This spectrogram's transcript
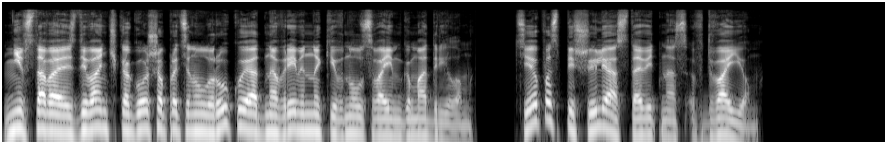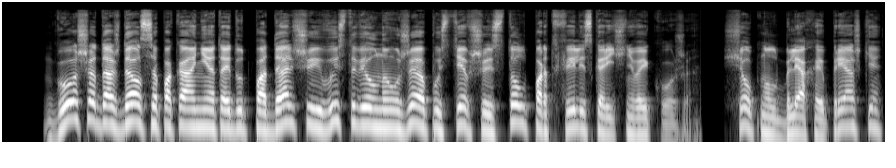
Не вставая с диванчика, Гоша протянул руку и одновременно кивнул своим гамадрилом. Те поспешили оставить нас вдвоем. Гоша дождался, пока они отойдут подальше, и выставил на уже опустевший стол портфель из коричневой кожи. Щелкнул бляхой пряжки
